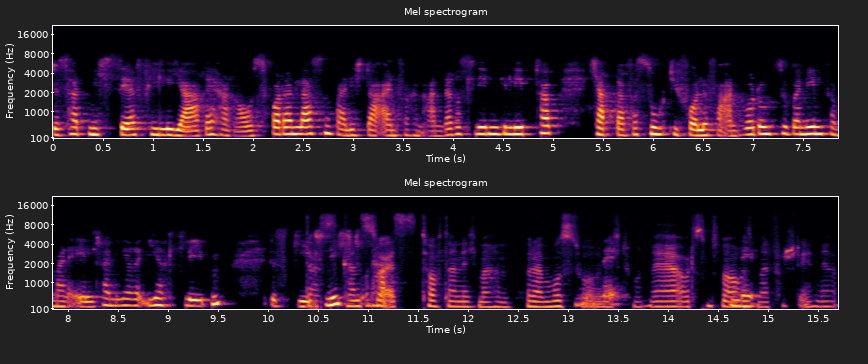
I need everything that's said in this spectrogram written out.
das hat mich sehr viele Jahre herausfordern lassen, weil ich da einfach ein anderes Leben gelebt habe. Ich habe da versucht, die volle Verantwortung zu übernehmen für meine Eltern, ihre, ihr Leben. Das geht das nicht. Das kannst du hab, als Tochter nicht machen oder musst du nee. nicht tun. Naja, aber das muss man auch nee. erstmal verstehen. Ja.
